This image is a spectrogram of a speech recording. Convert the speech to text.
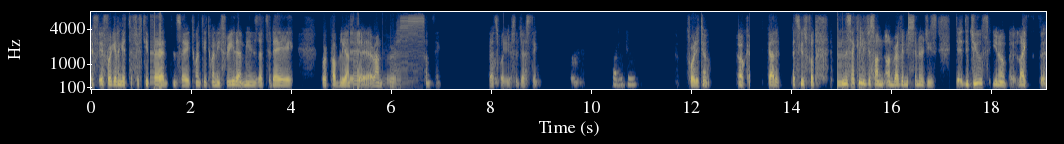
if if we're going to get to 50% in say 2023, that means that today we're probably under, uh, around something. That's what you're suggesting. 42. 42. Okay, got it. That's useful. And secondly, just on, on revenue synergies, did you, you know, like the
